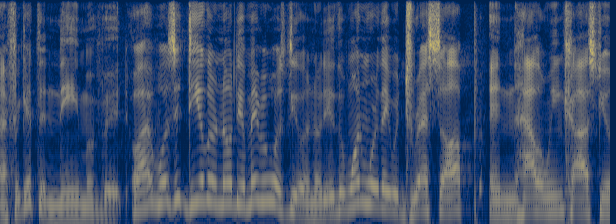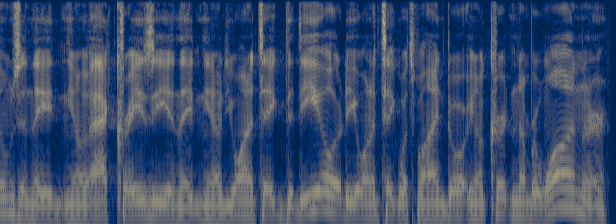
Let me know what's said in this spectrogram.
I forget the name of it. Well, was it Deal or No Deal? Maybe it was Deal or No Deal. The one where they would dress up in Halloween costumes and they, you know, act crazy and they, you know, do you want to take the deal or do you want to take what's behind door, you know, curtain number one or,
